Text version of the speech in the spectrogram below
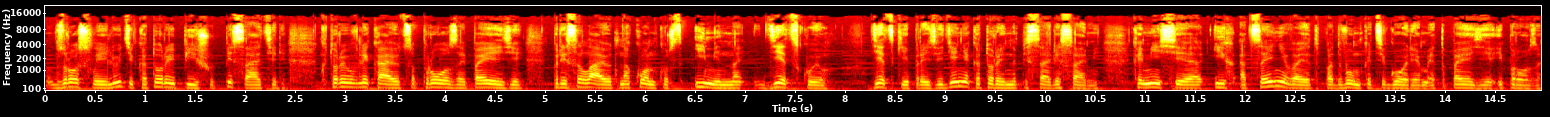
взрослые люди, которые пишут, писатели, которые увлекаются прозой, поэзией, присылают на конкурс именно детскую детские произведения, которые написали сами. Комиссия их оценивает по двум категориям, это поэзия и проза.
